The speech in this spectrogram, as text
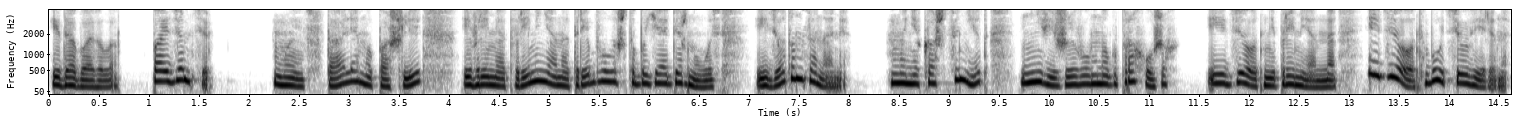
и добавила. «Пойдемте». Мы встали, мы пошли, и время от времени она требовала, чтобы я обернулась. Идет он за нами? Мне кажется, нет, не вижу его много прохожих. Идет непременно, идет, будьте уверены.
